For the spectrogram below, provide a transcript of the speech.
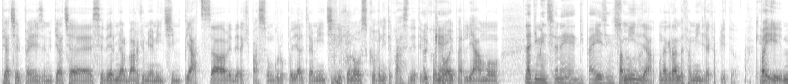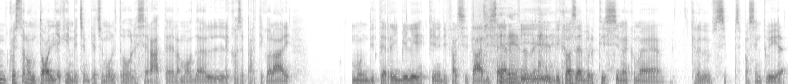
piace, il paese, mi piace sedermi al bar con i miei amici in piazza, vedere che passa un gruppo di altri amici, li conosco, venite qua, sedetevi okay. con noi, parliamo. La dimensione di paese, insomma. Famiglia, una grande famiglia, capito? Okay. Poi mm, questo non toglie che invece mi piace molto le serate, la moda, le cose particolari, mondi terribili, pieni di falsità, di serpi, eh, di cose bruttissime come credo si, si possa intuire.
